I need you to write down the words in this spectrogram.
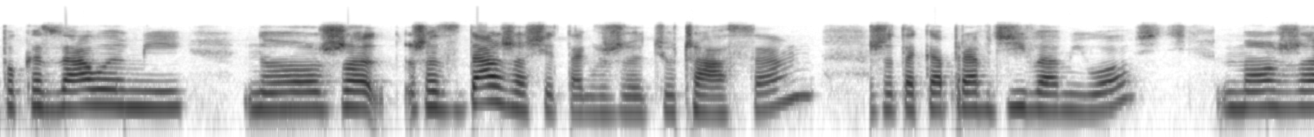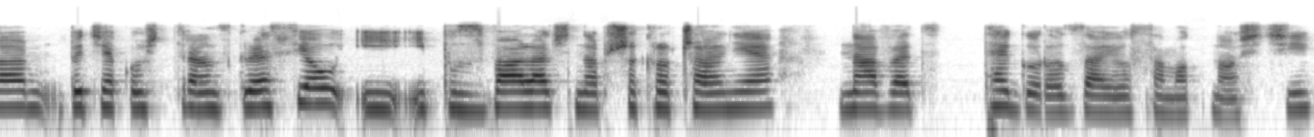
pokazały mi, no, że, że zdarza się tak w życiu czasem, że taka prawdziwa miłość może być jakąś transgresją i, i pozwalać na przekroczenie nawet tego rodzaju samotności,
